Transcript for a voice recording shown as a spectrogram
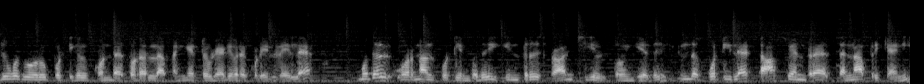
இருபது ஒரு போட்டிகள் கொண்ட தொடரில் பங்கேற்று விளையாடி வரக்கூடிய நிலையில முதல் ஒரு நாள் போட்டி என்பது இன்று ராஞ்சியில் துவங்கியது. இந்த போட்டியில டாஸ் வென்ற தென்னாப்பிரிக்க அணி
